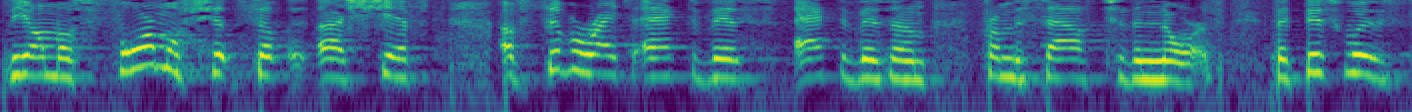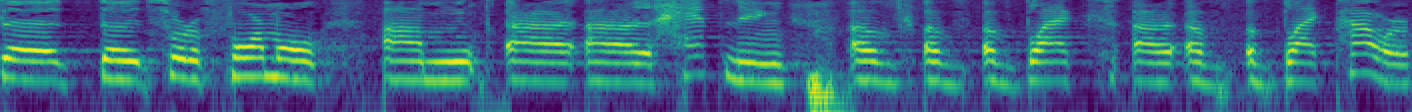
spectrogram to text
the almost formal uh, shift of civil rights activism from the South to the North. That this was the, the sort of formal um, uh, uh, happening of, of, of black, uh, of, of, black power.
